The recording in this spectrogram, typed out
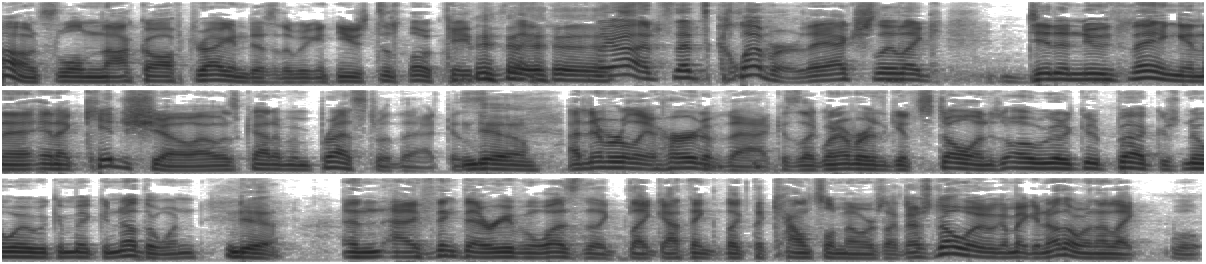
oh, it's a little knockoff dragon disc that we can use to locate these things. like, oh, that's that's clever. They actually like did a new thing in a in a kids show. I was kind of impressed with that because Yeah. I'd never really heard of that because like whenever it gets stolen, it's oh we got to get it back. There's no way we can make another one. Yeah. And I think there even was like like I think like the council members like there's no way we can make another one. They're like well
